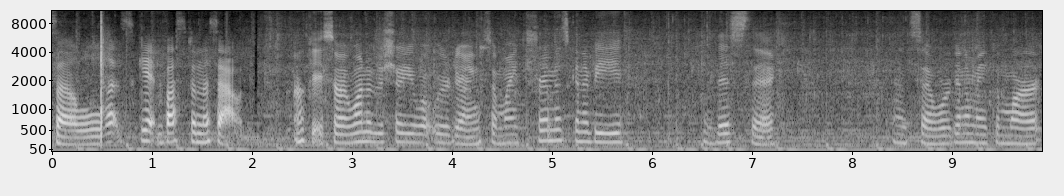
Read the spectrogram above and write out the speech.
So let's get busting this out. Okay, so I wanted to show you what we are doing. So my trim is gonna be this thick. And so we're gonna make a mark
